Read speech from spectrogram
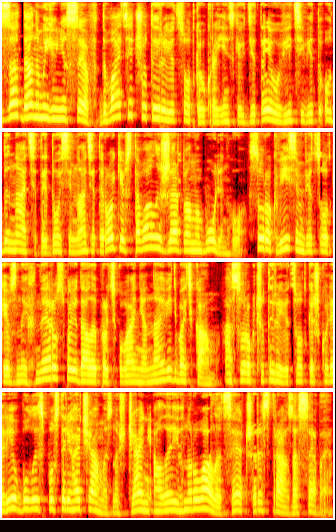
За даними ЮНІСЕФ, 24% українських дітей у віці від 11 до 17 років ставали жертвами булінгу. 48% з них не розповідали про цькування навіть батькам, а 44% школярів були спостерігачами знущань, але ігнорували це через страх за себе.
